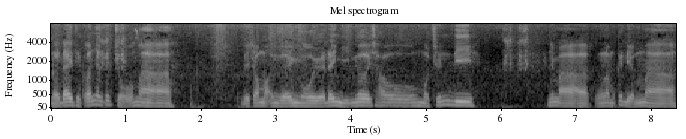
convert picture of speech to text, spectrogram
còn ở đây thì có những cái chỗ mà để cho mọi người ngồi ở đây nghỉ ngơi sau một chuyến đi. Nhưng mà cũng là một cái điểm mà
